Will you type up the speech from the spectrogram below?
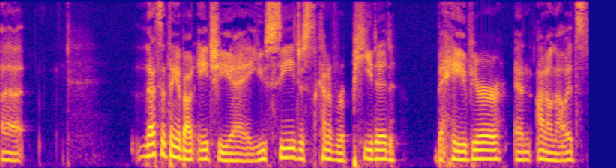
uh that's the thing about HEA you see just kind of repeated behavior and I don't know it's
